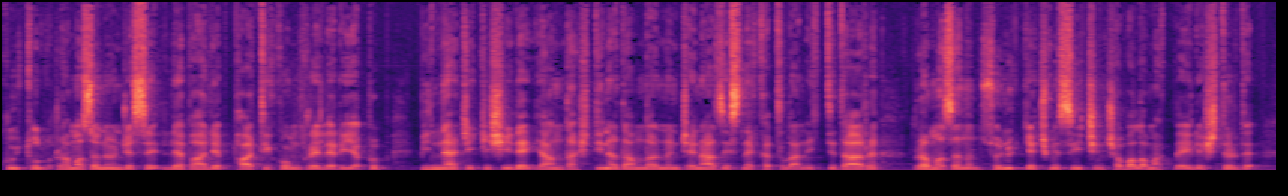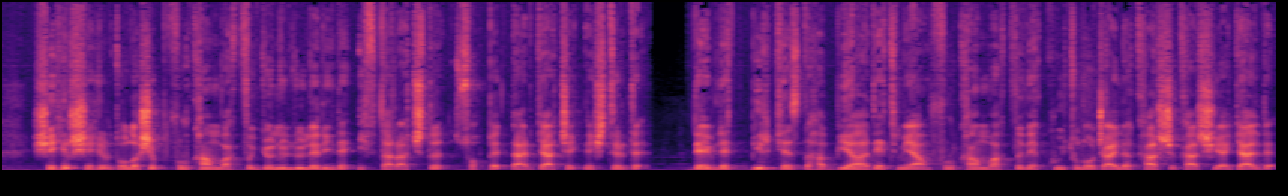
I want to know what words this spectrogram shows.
Kuytul Ramazan öncesi lebalep parti kongreleri yapıp binlerce kişiyle yandaş din adamlarının cenazesine katılan iktidarı Ramazan'ın sönük geçmesi için çabalamakla eleştirdi. Şehir şehir dolaşıp Furkan Vakfı gönüllüleriyle iftar açtı, sohbetler gerçekleştirdi. Devlet bir kez daha biat etmeyen Furkan Vakfı ve Kuytul Hoca ile karşı karşıya geldi.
